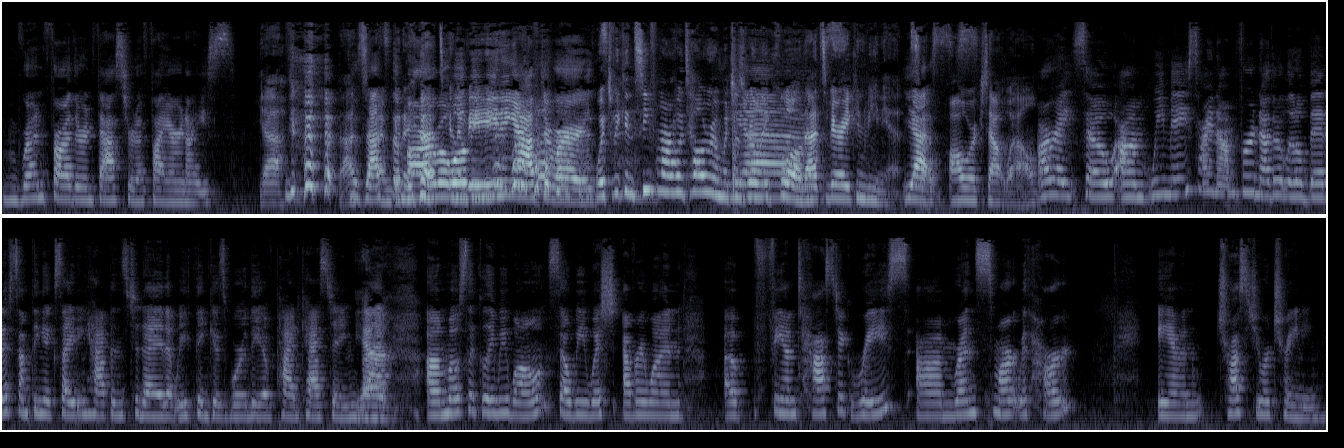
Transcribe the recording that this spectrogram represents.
"Run farther and faster to fire and ice." Yeah, that's, I'm the gonna- bar that's we'll be be- meeting afterwards. which we can see from our hotel room, which is really cool. That's very convenient. Yes. So all works out well. All right, so um, we may sign on for another little bit if something exciting happens today that we think is worthy of podcasting. Yeah. But um, most likely we won't. So we wish everyone a fantastic race. Um, run smart with heart and trust your training.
